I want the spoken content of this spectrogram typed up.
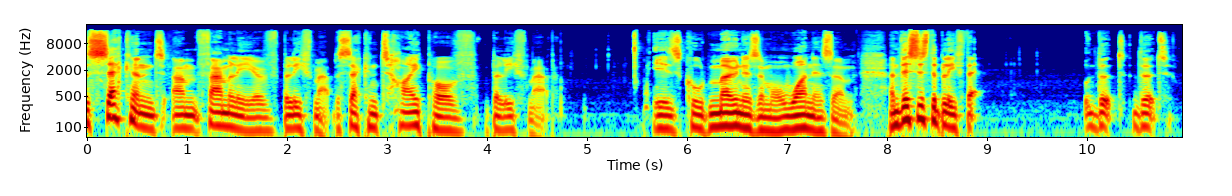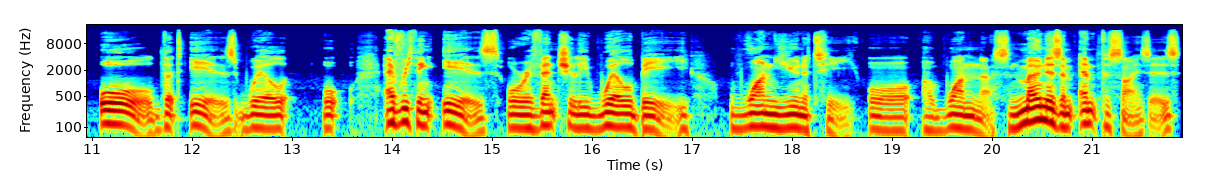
The second um, family of belief map, the second type of belief map, is called monism or oneism, and this is the belief that that that all that is will or everything is or eventually will be one unity or a oneness. And monism emphasizes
